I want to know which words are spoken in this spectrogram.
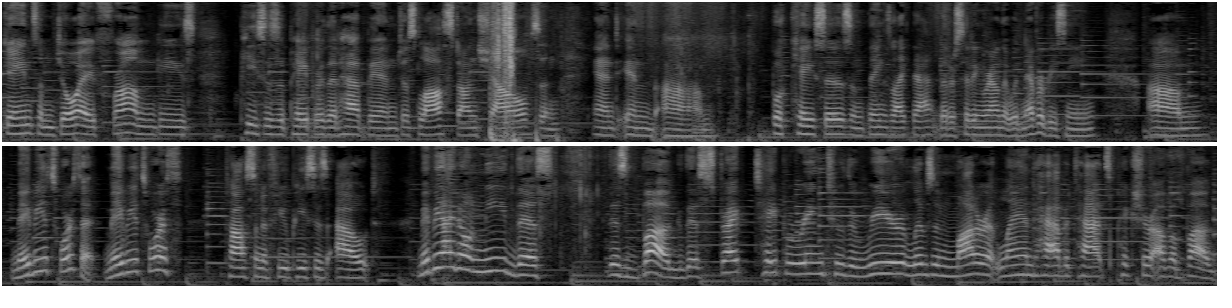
gain some joy from these pieces of paper that have been just lost on shelves and and in um, bookcases and things like that that are sitting around that would never be seen. Um, maybe it's worth it. Maybe it's worth tossing a few pieces out. Maybe I don't need this this bug, this striped tapering to the rear, lives in moderate land habitats picture of a bug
